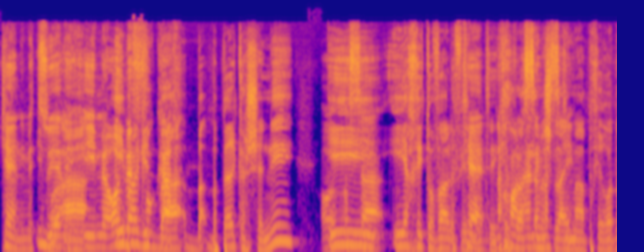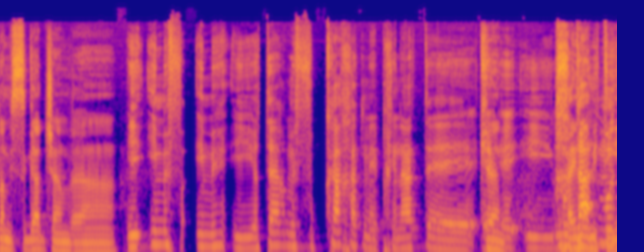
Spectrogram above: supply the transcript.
כן, היא מצוינת, היא מאוד היא, נגיד, מפוקחת. בפרק השני, או- היא עושה- היא הכי טובה לפי כן, דעתי. נכון, כל אני הסצנה שלה מסכים. עם הבחירות למסגד שם, וה... היא, היא, מפ... היא, היא יותר מפוקחת מבחינת... אה, כן. אה, אה, היא חיים אמיתיים,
